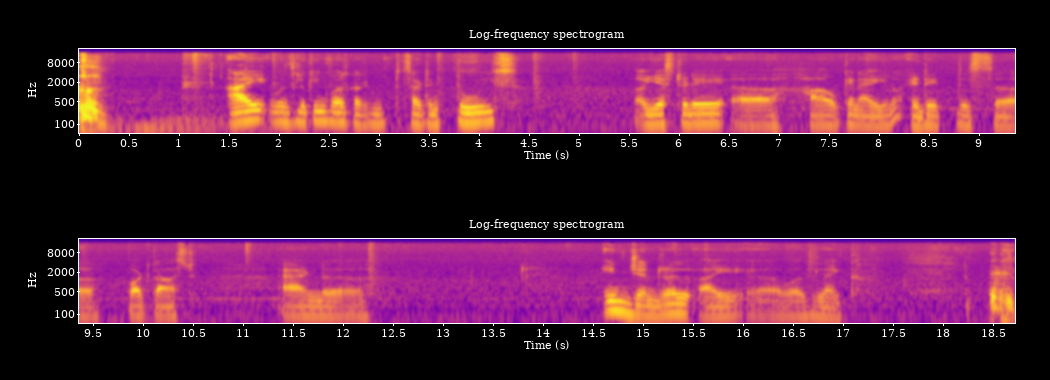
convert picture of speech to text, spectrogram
I was looking for certain, certain tools uh, yesterday. How can I, you know, edit this uh, podcast and uh, in general, I uh, was like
